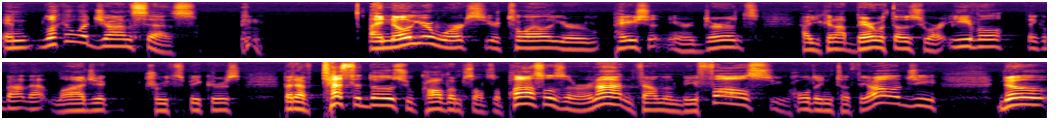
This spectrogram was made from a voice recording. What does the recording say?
And look at what John says. I know your works, your toil, your patience, your endurance, how you cannot bear with those who are evil. Think about that logic, truth speakers. But have tested those who call themselves apostles and are not, and found them to be false, you holding to theology know,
